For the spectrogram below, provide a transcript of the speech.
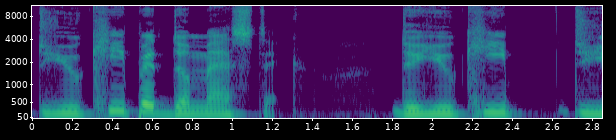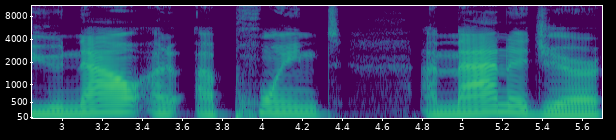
do you keep it domestic? Do you keep? Do you now appoint? A manager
